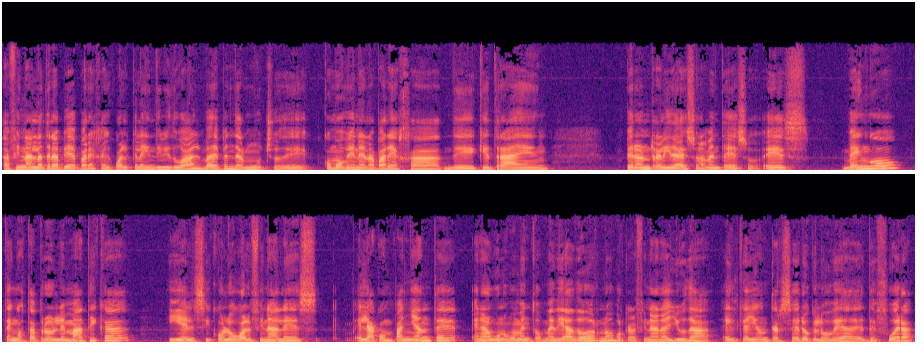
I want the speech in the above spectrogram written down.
al final la terapia de pareja, igual que la individual, va a depender mucho de cómo viene la pareja, de qué traen, pero en realidad es solamente eso, es vengo, tengo esta problemática y el psicólogo al final es el acompañante, en algunos momentos mediador, ¿no? Porque al final ayuda el que haya un tercero que lo vea desde fuera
